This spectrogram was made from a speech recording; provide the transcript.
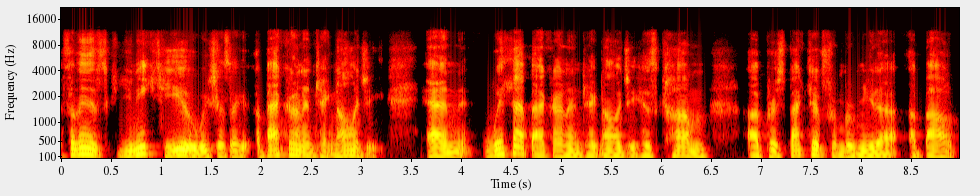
something that's unique to you, which is a, a background in technology. And with that background in technology has come a perspective from Bermuda about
